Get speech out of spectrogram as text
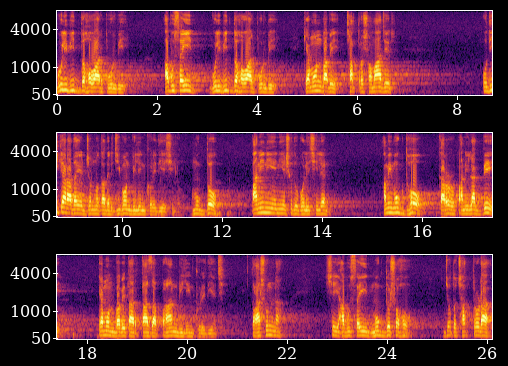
গুলিবিদ্ধ হওয়ার পূর্বে, আবু সাইদ গুলিবিদ্ধ হওয়ার পূর্বে কেমনভাবে ছাত্র সমাজের অধিকার আদায়ের জন্য তাদের জীবন বিলীন করে দিয়েছিল। মুগ্ধ, পানি নিয়ে নিয়ে শুধু বলেছিলেন, আমি মুগ্ধ, কারোর পানি লাগবে? এমনভাবে তার তাজা প্রাণ বিলীন করে দিয়েছে। তো আসুন না, সেই আবু সাইদ মুগ্ধ সহ যত ছাত্ররা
